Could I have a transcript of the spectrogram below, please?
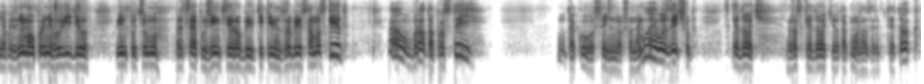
я знімав про нього відео, він по цьому прицепу жінці робив, тільки він зробив самоскид, а у брата простий. Ну, такого сильного, що немає возити, щоб скидати, розкидати його, так можна зробити так.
